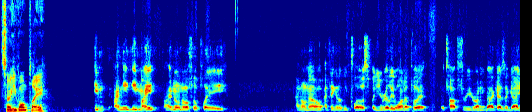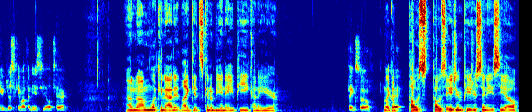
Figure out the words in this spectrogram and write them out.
So he won't play. He, I mean, he might. I don't know if he'll play. I don't know. I think it'll be close, but you really want to put the top three running back as a guy who just came off an ACL tear? I don't know. I'm looking at it like it's gonna be an AP kind of year, Think so? like okay. a post post Adrian Peterson ACL.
